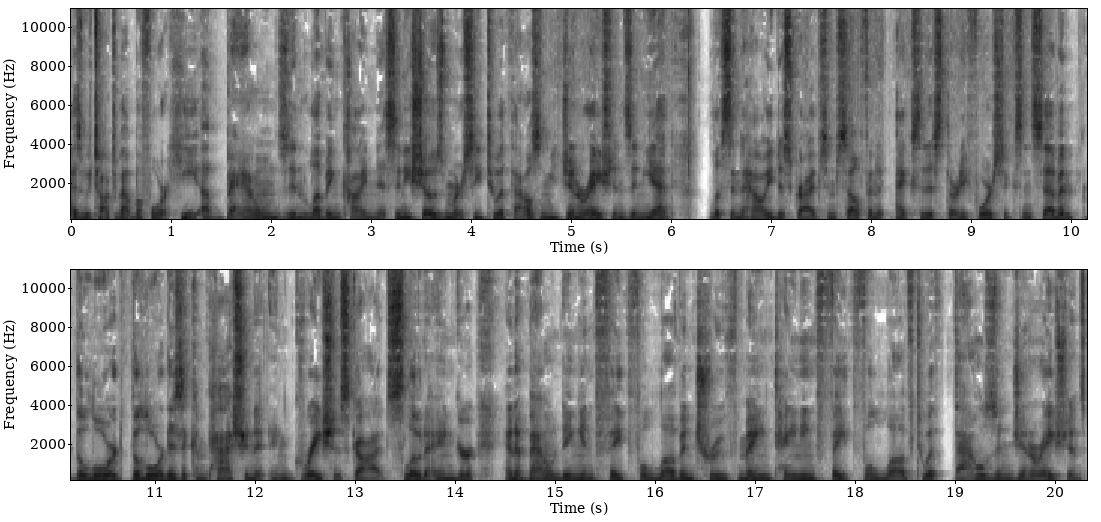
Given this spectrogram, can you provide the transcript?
as we talked about before, he abounds in loving kindness and he shows mercy to a thousand generations. And yet, listen to how he describes himself in Exodus 34, 6 and 7. The Lord, the Lord is a compassionate and gracious God, slow to anger and abounding in faithful love and truth, maintaining faithful love to a thousand generations,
